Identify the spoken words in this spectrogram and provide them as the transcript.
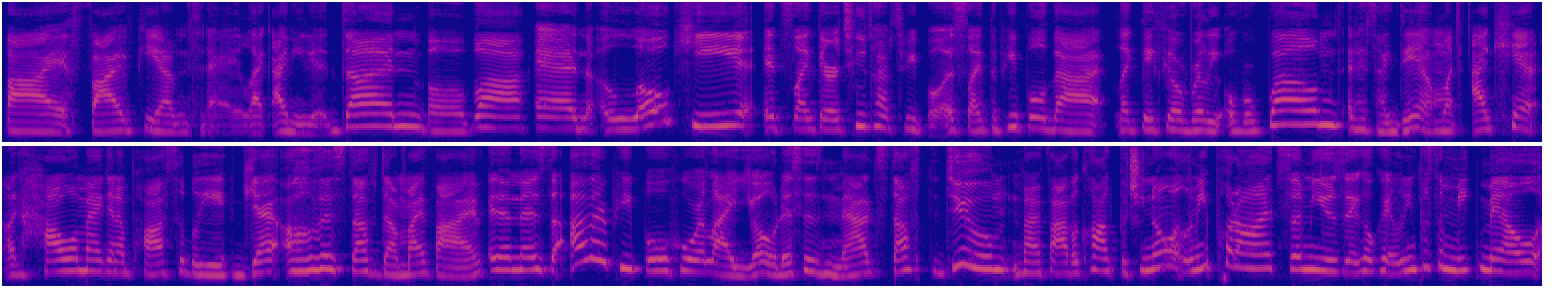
by 5 p.m. today. Like, I need it done, blah, blah, blah. And low key, it's like there are two types of people. It's like the people that, like, they feel really overwhelmed, and it's like, damn, like, I can't, like, how am I gonna possibly get all this stuff done by 5? And then there's the other people who are like, yo, this is mad stuff to do by 5 o'clock, but you know what? Let me put on some music. Okay, let me put some Meek Mill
